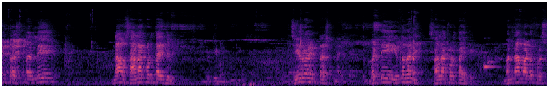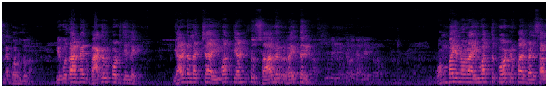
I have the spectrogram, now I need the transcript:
ಇಂಟ್ರೆಸ್ಟ್ನಲ್ಲಿ ನಾವು ಸಾಲ ಕೊಡ್ತಾ ಇದ್ದೀವಿ. ಜೀರೋ ಇಂಟ್ರೆಸ್ಟ್ನಲ್ಲಿ ಬಡ್ಡಿ ಇಲ್ಲದೇ ಸಾಲ ಕೊಡ್ತಾ ಇದ್ದೀವಿ. ಮನ್ನಾ ಮಾಡೋ ಪ್ರಶ್ನೆ ಬರುವುದಿಲ್ಲ ಈಗ ಉದಾಹರಣೆಗೆ ಬಾಗಲಕೋಟೆ ಜಿಲ್ಲೆಗೆ ಎರಡು ಲಕ್ಷ ಐವತ್ತೆಂಟು ಸಾವಿರ ರೈತರಿಗೆ ಒಂಬೈನೂರ ಐವತ್ತು ಕೋಟಿ ರೂಪಾಯಿ ಬೆಳೆ ಸಾಲ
